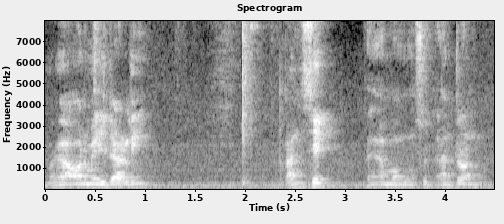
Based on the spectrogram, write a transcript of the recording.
Mga on may darling. Pansit ang among sud andron.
